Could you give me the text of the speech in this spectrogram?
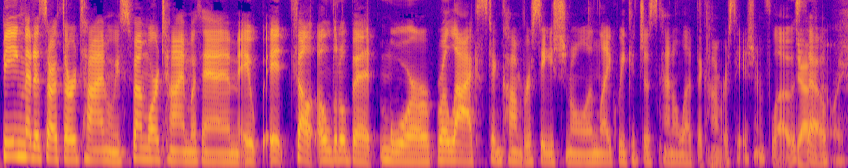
being that it's our third time and we spent more time with him, it, it felt a little bit more relaxed and conversational and like we could just kind of let the conversation flow. Definitely. So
